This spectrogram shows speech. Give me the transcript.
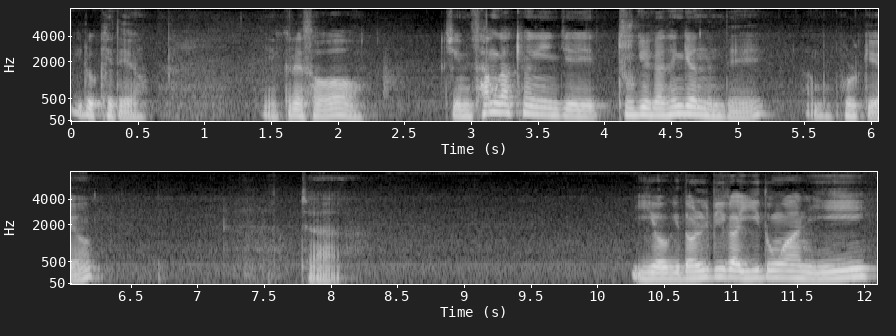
이렇게 돼요. 예, 그래서 지금 삼각형이 이제 두 개가 생겼는데 한번 볼게요. 자, 이 여기 넓이가 이동한 이그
